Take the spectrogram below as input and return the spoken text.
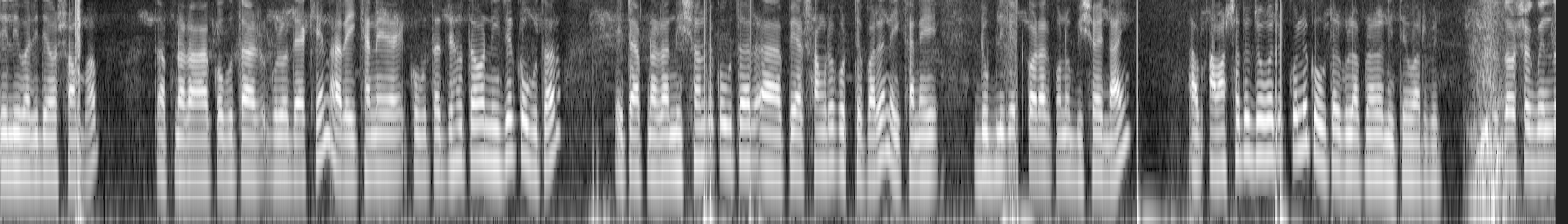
ডেলিভারি দেওয়া সম্ভব। তো আপনারা কবুতারগুলো দেখেন, আর এইখানে কবুতর যেহেতু আমার নিজের কবুতর, এটা আপনারা নিঃসন্দেহে কবুতার পেয়ার সংগ্রহ করতে পারেন। এইখানে ডুপ্লিকেট করার কোনো বিষয় নাই। আমার সাথে যোগাযোগ করলে কবুতারগুলো আপনারা নিতে পারবেন। তো দর্শকবৃন্দ,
